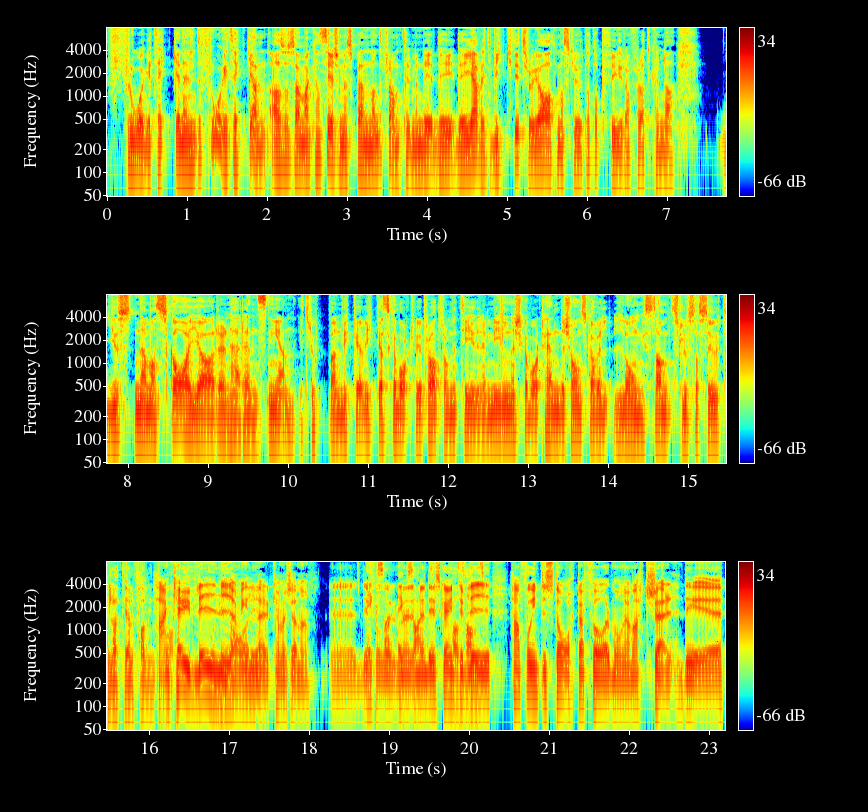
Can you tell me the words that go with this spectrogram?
frågetecken, eller inte frågetecken. Alltså så här, man kan se det som en spännande framtid men det, det, det är jävligt viktigt tror jag att man slutar topp fyra för att kunna just när man ska göra den här rensningen i truppen, vilka, vilka ska bort? Vi pratade om det tidigare, Milner ska bort, Henderson ska väl långsamt slussas ut till att i alla fall inte Han kan ju bli nya Milner kan man känna. Eh, det exakt, väl, men, exakt. men, det ska inte Fast bli, han... han får inte starta för många matcher. Det,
